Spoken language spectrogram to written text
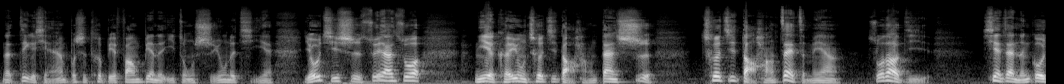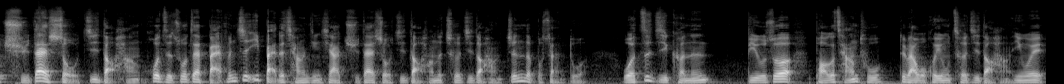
那这个显然不是特别方便的一种使用的体验。尤其是虽然说你也可以用车机导航，但是车机导航再怎么样，说到底。现在能够取代手机导航，或者说在百分之一百的场景下取代手机导航的车机导航，真的不算多。我自己可能，比如说跑个长途，对吧？我会用车机导航，因为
